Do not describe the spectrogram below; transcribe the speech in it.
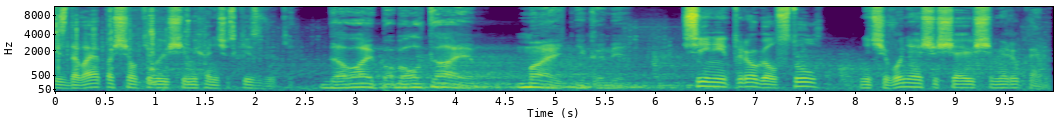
издавая пощелкивающие механические звуки. Давай поболтаем маятниками. Синий трогал стул ничего не ощущающими руками.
